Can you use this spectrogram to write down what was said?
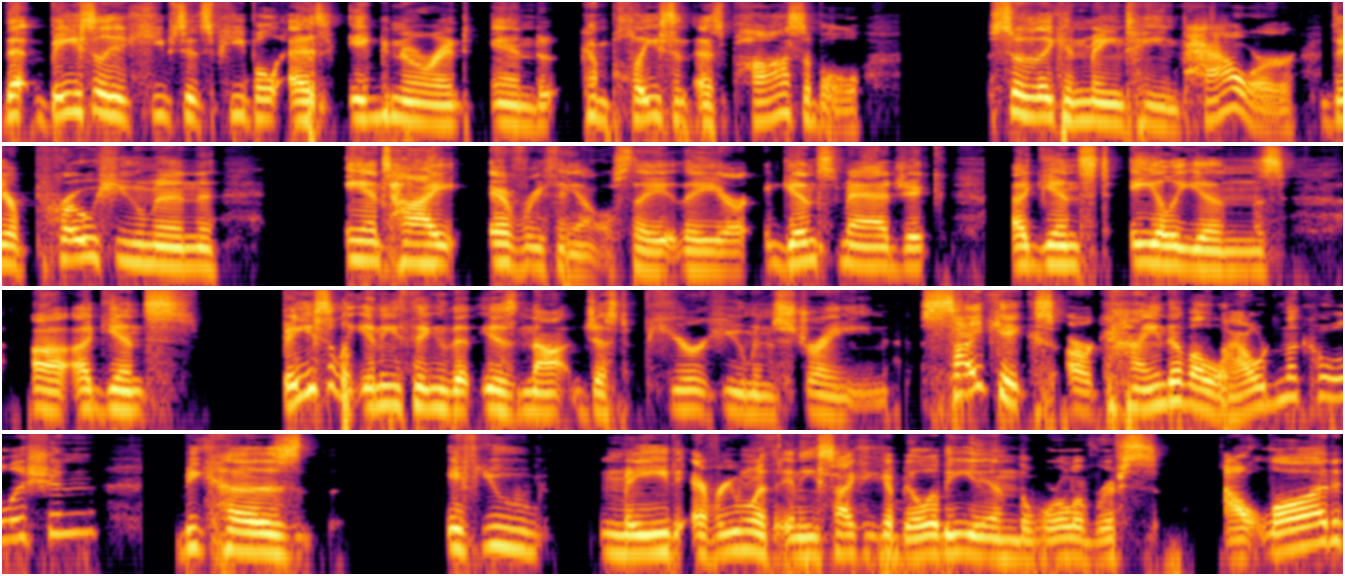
that basically keeps its people as ignorant and complacent as possible, so they can maintain power. They're pro-human, anti everything else. They they are against magic, against aliens, uh, against basically anything that is not just pure human strain. Psychics are kind of allowed in the coalition because if you made everyone with any psychic ability in the world of Rifts outlawed,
